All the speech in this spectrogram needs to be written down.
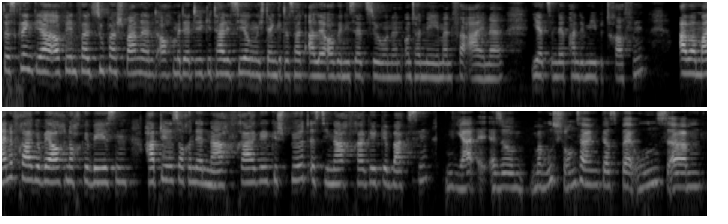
Das klingt ja auf jeden Fall super spannend, auch mit der Digitalisierung. Ich denke, das hat alle Organisationen, Unternehmen, Vereine jetzt in der Pandemie betroffen. Aber meine Frage wäre auch noch gewesen, habt ihr das auch in der Nachfrage gespürt? Ist die Nachfrage gewachsen? Ja, also man muss schon sagen, dass bei uns ähm,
